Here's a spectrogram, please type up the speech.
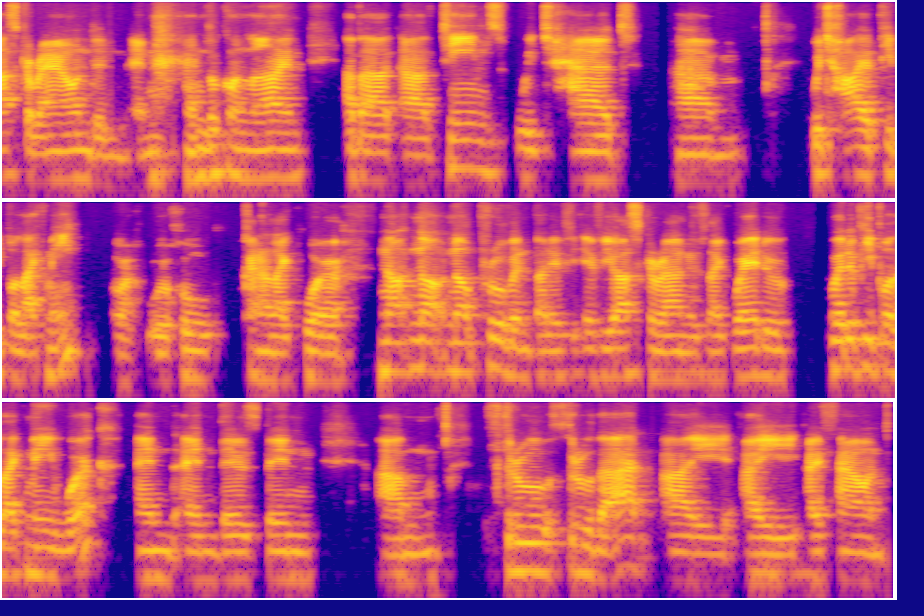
ask around and, and, and look online about uh, teams which had um, which hired people like me or who kind of like were not not not proven but if, if you ask around it's like where do where do people like me work? And and there's been um, through through that i i i found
